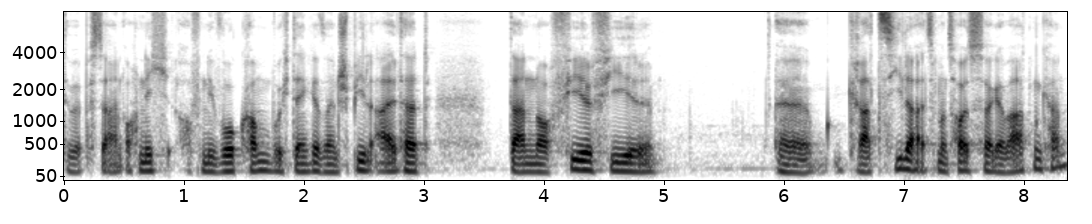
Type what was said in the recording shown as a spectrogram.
Der wird bis dahin auch nicht auf ein Niveau kommen, wo ich denke, sein Spiel altert dann noch viel, viel äh, graziler, als man es heutzutage erwarten kann.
